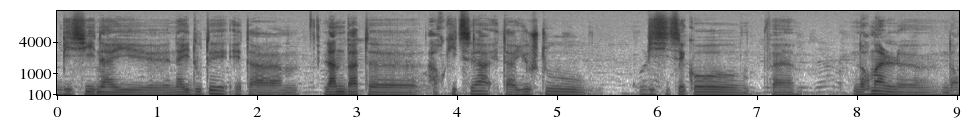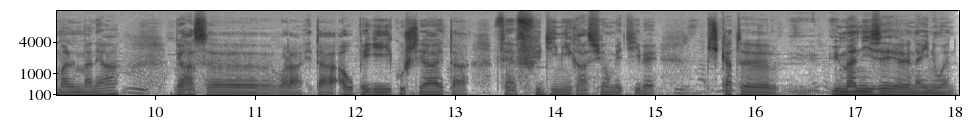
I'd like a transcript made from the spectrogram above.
bizi nahi, nahi dute, eta lan bat uh, aurkitzea, eta justu bizitzeko normal, normal manera. Mm. Beraz, uh, voilà, eta haupegi ikustea, eta fin, flux d'immigrazio beti, be, mm. piskat uh, humanize nahi nuen.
